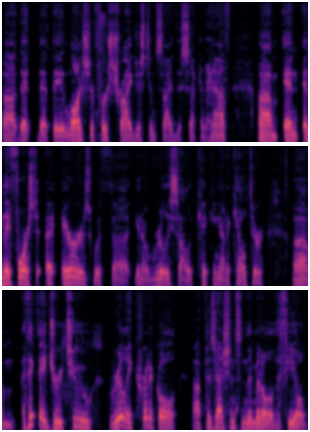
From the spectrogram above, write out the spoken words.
uh, that that they launched their first try just inside the second half, um, and and they forced uh, errors with uh, you know really solid kicking out of Kelter. Um, I think they drew two really critical uh, possessions in the middle of the field.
